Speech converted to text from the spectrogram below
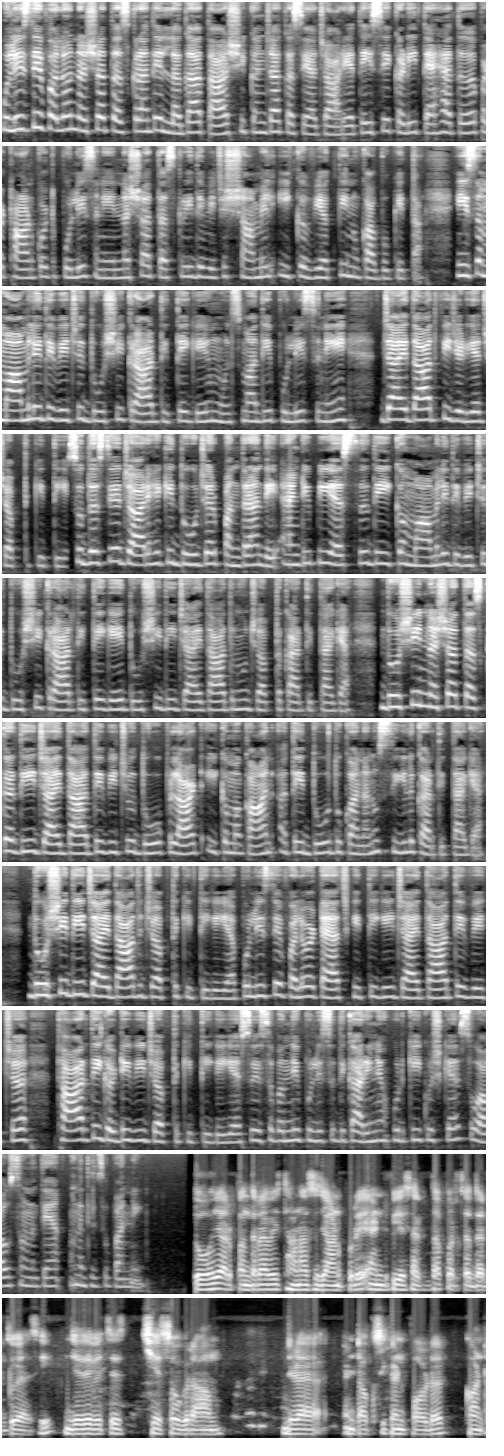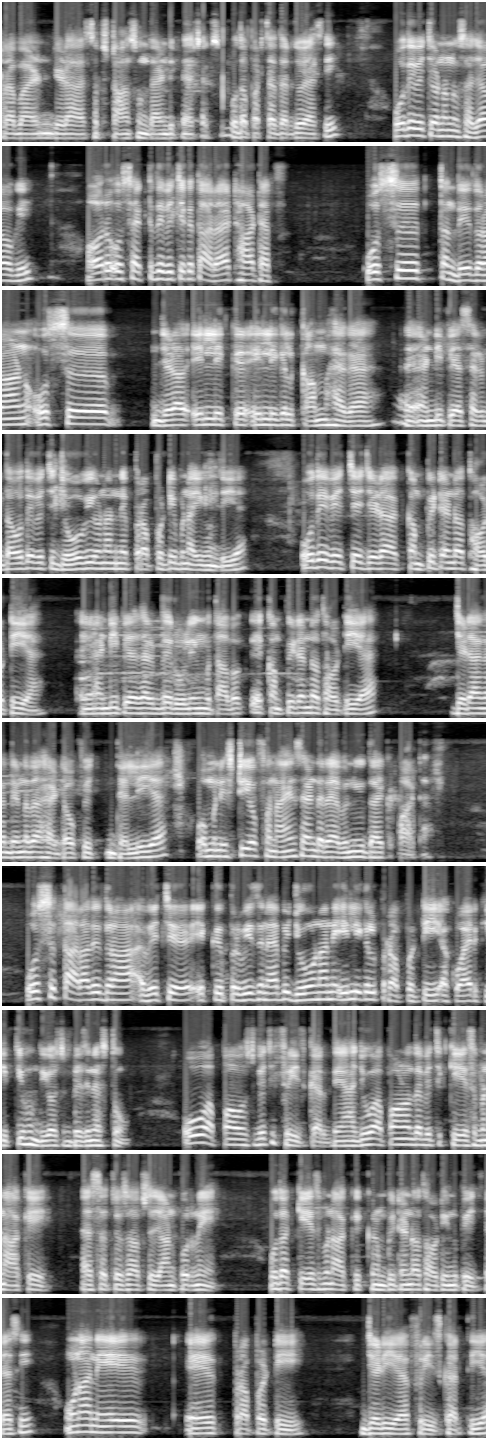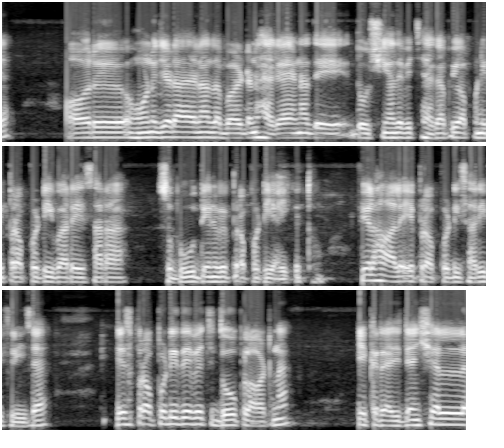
Police ਦੇ ਵੱਲੋਂ ਨਸ਼ਾ ਤਸਕਰਾਂ ਤੇ ਲਗਾਤਾਰ ਸ਼ਿਕੰਜਾ ਕੱਸਿਆ ਜਾ ਰਿਹਾ ਤੇ ਇਸੇ ਕੜੀ ਤਹਿਤ ਪਠਾਨਕੋਟ ਪੁਲਿਸ ਨੇ ਨਸ਼ਾ ਤਸਕਰੀ ਦੇ ਵਿੱਚ ਸ਼ਾਮਿਲ ਇੱਕ ਵਿਅਕਤੀ ਨੂੰ ਕਾਬੂ ਕੀਤਾ। ਇਸ ਮਾਮਲੇ ਦੇ ਵਿੱਚ ਦੋਸ਼ੀ ਕਰਾਰ ਦਿੱਤੇ ਗਏ ਮੁਲਜ਼ਮਾਂ ਦੀ ਪੁਲਿਸ ਨੇ ਜਾਇਦਾਦ ਵੀ ਜਿਹੜੀ ਹੈ ਜ਼ਬਤ ਕੀਤੀ। ਹੈ ਸੋ ਦੱਸਿਆ ਜਾ ਰਿਹਾ ਹੈ ਕਿ 2015 ਦੇ ਐਨਡੀਪੀਐਸ ਦੇ ਇੱਕ ਮਾਮਲੇ ਦੇ ਵਿੱਚ ਦੋਸ਼ੀ ਕਰਾਰ ਦਿੱਤੇ ਗਏ, ਦੋਸ਼ੀ ਦੀ ਜਾਇਦਾਦ ਨੂੰ ਜ਼ਬਤ ਕਰ ਦਿੱਤਾ ਗਿਆ। ਦੋਸ਼ੀ ਨਸ਼ਾ ਤਸਕਰ ਦੀ ਜਾਇਦਾਦ ਦੇ ਵਿੱਚੋਂ ਦੋ ਪਲਾਟ, ਇੱਕ ਮਕਾਨ ਅਤੇ ਦੋ ਦੁਕਾਨਾਂ ਨੂੰ ਸੀਲ ਕਰ ਦਿੱਤਾ ਗਿਆ। ਦੋਸ਼ੀ ਦੀ ਜਾਇਦਾਦ ਜ਼ਬਤ ਕੀਤੀ ਗਈ ਹੈ। ਪੁਲਿਸ ਦੇ ਵੱਲੋਂ ਅਟੈਚ ਕੀਤੀ ਗਈ ਜਾਇਦਾਦ ਦੇ ਵਿੱਚ ਥਾਰ ਦੀ ਗੱਡੀ ਵੀ ਜ਼ਬਤ ਕੀਤੀ ਗਈ ਹੈ। ਸੋ ਇਸ ਸੰਬੰਧੀ ਪੁਲਿਸ ਅਧਿਕਾਰੀ ਨੇ ਹੋਰ ਕੀ ਕੁਝ ਕਿਹਾ? ਸੋ ਆਓ ਸੁਣਦੇ ਹਾਂ ਉਹਨਾਂ ਦੀ ਜ਼ੁਬਾਨੀ। 2015 ਵਿੱਚ ਥਾਣਾ ਸਜਾਨਪੁਰੇ ਐਨਡੀਪੀਐਸ ਐਕਟ ਦਾ ਪਰਚਾ ਦਰਜ ਹੋਇਆ ਸੀ, ਜਿਹਦੇ ਵਿੱਚ 600 ਗ੍ਰਾਮ ਜਿਹੜਾ ਇੰਟੌਕਸੀਕੈਂਟ ਪਾਊਡਰ ਕੰਟਰਾਬੈਂਡ ਜਿਹੜਾ ਸਬਸਟੈਂਸ ਹੁੰਦਾ ਐਨਡੀਪੀਐਸ ਐਕਟ ਉਹਦਾ ਪਰਚਾ ਦਰਜ ਹੋਇਆ ਸੀ। ਉਹਦੇ ਵਿੱਚ ਉਹਨਾਂ ਨੂੰ ਸਜ਼ਾ ਹੋ ਗਈ ਔਰ ਉਸ ਐਕਟ ਦੇ ਵਿੱਚ ਇੱਕ ਧਾਰਾ ਹੈ 68 ਉਸ ਧੰਦੇ ਦੌਰਾਨ ਉਸ ਜਿਹੜਾ ਇਲੀਕ ਇਲੀਗਲ ਕੰਮ ਹੈਗਾ ਐਨਡੀਪੀਐਸ ਐਕਟ ਦਾ ਉਹਦੇ ਵਿੱਚ ਜੋ ਵੀ ਉਹਨਾਂ ਨੇ ਪ੍ਰਾਪਰਟੀ ਬਣਾਈ ਹੁੰਦੀ ਹੈ, ਉਹਦੇ ਵਿੱਚ ਜਿਹੜਾ ਕੰਪੀਟੈਂਟ ਅਥਾਰਟੀ ਹੈ ਐਨਡੀਪੀਐਸ ਐਕਟ ਦੇ ਰੂਲਿੰਗ ਮੁਤਾਬਕ ਇਹ ਕੰਪੀਟੈਂਟ ਅਥਾਰਟੀ ਹੈ, ਜਿਹੜਾ ਕਹਿੰਦੇ ਇਹਨਾਂ ਦਾ ਹੈੱਡ ਆਫਿਸ ਦਿੱਲੀ ਹੈ, ਉਹ ministry of finance and revenue ਦਾ ਇੱਕ ਪਾਰਟ ਹੈ। ਉਸ ਧਾਰਾ ਦੇ ਦੌਰਾਨ ਵਿੱਚ ਇੱਕ ਪ੍ਰੋਵੀਜ਼ਨ ਹੈ ਵੀ ਜੋ ਉਹਨਾਂ ਨੇ ਇਲੀਗਲ ਪ੍ਰਾਪਰਟੀ ਅਕਵਾਇਰ ਕੀਤੀ ਹੁੰਦੀ ਹੈ ਉਸ ਬਿਜ਼ਨਸ ਤੋਂ, ਉਹ ਆਪਾਂ ਉਸ ਵਿੱਚ ਫ੍ਰੀਜ਼ ਕਰਦੇ ਹਾਂ, ਜੋ ਆਪਾਂ ਉਹਨਾਂ ਦੇ ਵਿੱਚ ਕੇਸ ਬਣਾ ਕੇ ਐਸਐਚਓ ਸਾਹਿਬ ਸਜਾਨਪੁਰ ਨੇ ਉਹਦਾ ਕੇਸ ਬਣਾ ਕੇ ਕੰਪੀਟੈਂਟ ਅਥਾਰਟੀ ਨੂੰ ਭੇਜਿਆ ਸੀ। ਉਹਨਾਂ ਨੇ ਇਹ- ਇਹ ਪ੍ਰਾਪਰਟੀ ਜਿਹੜੀ ਹੈ ਫ੍ਰੀਜ਼ ਕਰਤੀ ਹੈ। ਔਰ ਹੁਣ ਜਿਹੜਾ ਇਹਨਾਂ ਦਾ ਬਰਡਨ ਹੈਗਾ, ਇਹਨਾਂ ਦੇ ਦੋਸ਼ੀਆਂ ਦੇ ਵਿੱਚ ਹੈਗਾ ਵੀ ਉਹ ਆਪਣੀ ਪ੍ਰਾਪਰਟੀ ਬਾਰੇ ਸਾਰਾ ਸਬੂਤ ਦੇਣ ਵੀ ਪ੍ਰਾਪਰਟੀ ਆਈ ਕਿੱਥੋਂ। ਫਿਲਹਾਲ ਇਹ ਪ੍ਰਾਪਰਟੀ ਸਾਰੀ ਫ੍ਰੀਜ਼ ਹੈ। ਇਸ ਪ੍ਰਾਪਰਟੀ ਦੇ ਵਿੱਚ ਦੋ ਪਲਾਟ ਨੇ। ਇੱਕ ਰੈਜ਼ੀਡੈਂਸ਼ੀਅਲ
